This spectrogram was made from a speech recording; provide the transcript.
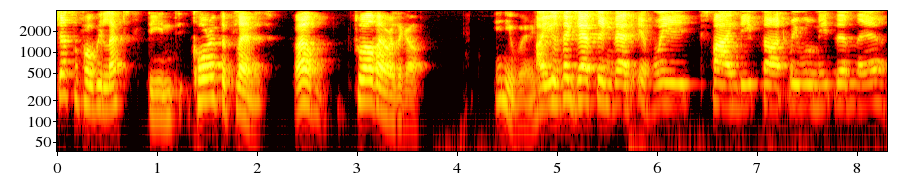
just before we left the int- core of the planet. Well, 12 hours ago. Anyway, Are you suggesting that if we find deep thought, we will meet them there?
